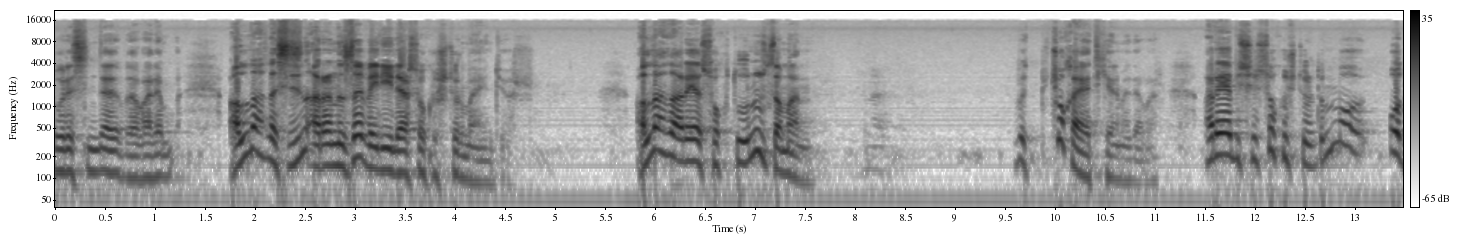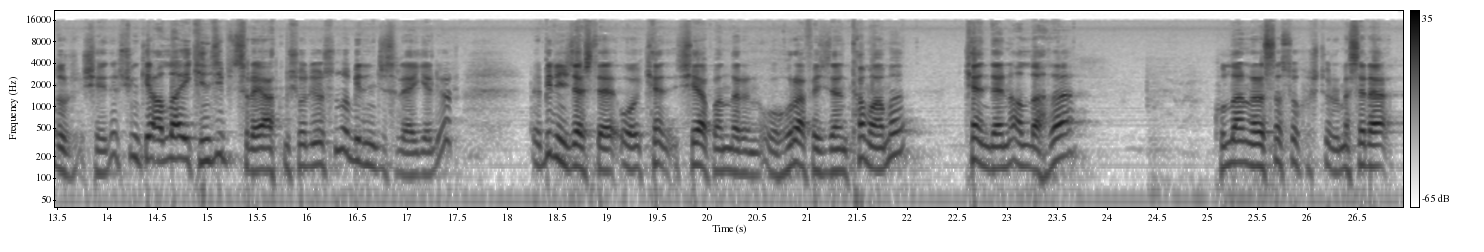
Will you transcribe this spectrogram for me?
suresinde de var. Allah'la sizin aranıza veliler sokuşturmayın diyor. Allah'la araya soktuğunuz zaman çok ayet-i kerimede var. Araya bir şey sokuşturdun mu odur şeydir. Çünkü Allah'ı ikinci sıraya atmış oluyorsun, o birinci sıraya geliyor. E, Birinci derste o şey yapanların, o hurafecilerin tamamı kendilerini Allah'la kulların arasına sokuşturur. Mesela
